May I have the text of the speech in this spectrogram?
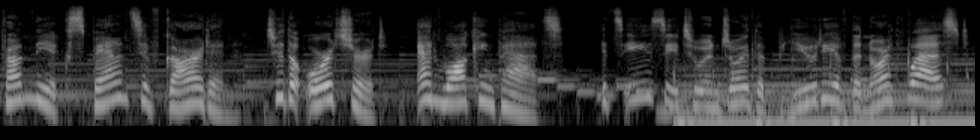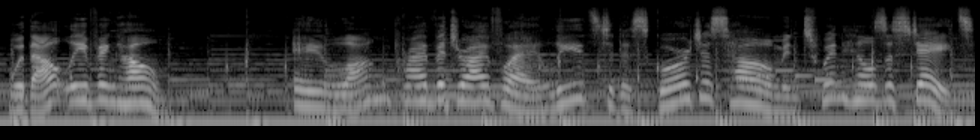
From the expansive garden to the orchard and walking paths, it's easy to enjoy the beauty of the Northwest without leaving home. A long private driveway leads to this gorgeous home in Twin Hills Estates,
